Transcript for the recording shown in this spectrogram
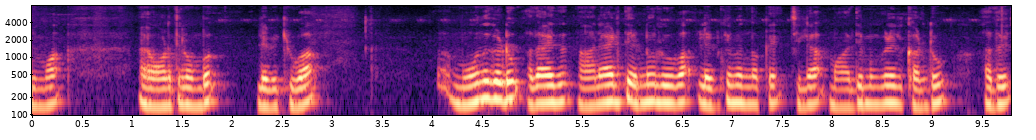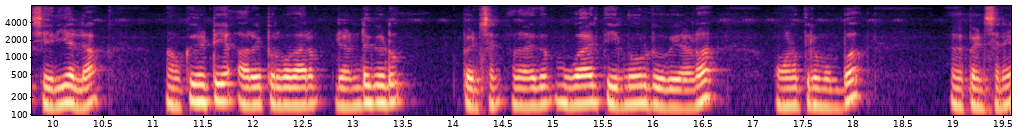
ഈ ഓണത്തിന് മുമ്പ് ലഭിക്കുക. മൂന്ന് ഗഡു അതായത് നാലായിരത്തി എണ്ണൂറ് രൂപ ലഭിക്കുമെന്നൊക്കെ ചില മാധ്യമങ്ങളിൽ കണ്ടു. അത് ശരിയല്ല. നമുക്ക് കിട്ടിയ അറിയിപ്പ് പ്രകാരം രണ്ട് ഗഡു പെൻഷൻ അതായത് മൂവായിരത്തി ഇരുന്നൂറ് രൂപയാണ് ഓണത്തിന് മുമ്പ് പെൻഷന്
